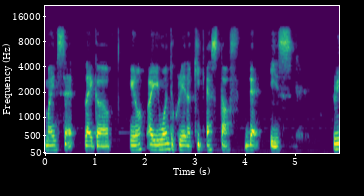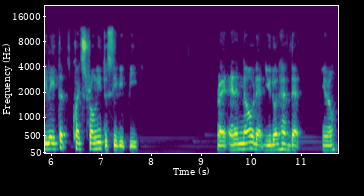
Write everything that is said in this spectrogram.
mindset like uh, you know i want to create a kick-ass stuff that is related quite strongly to cvp right and then now that you don't have that you know?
